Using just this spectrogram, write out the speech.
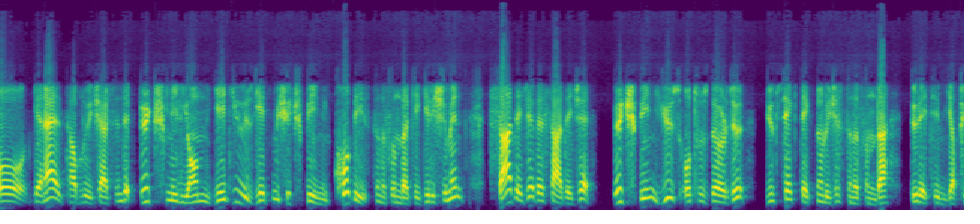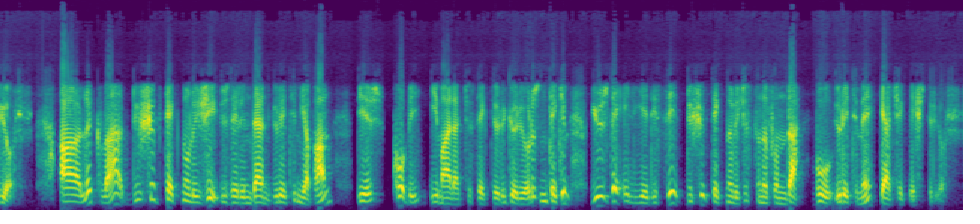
o genel tablo içerisinde 3 milyon 773 bin COBİ sınıfındaki girişimin sadece ve sadece 3134'ü yüksek teknoloji sınıfında üretim yapıyor. Ağırlıkla düşük teknoloji üzerinden üretim yapan bir KOBİ imalatçı sektörü görüyoruz. Nitekim %57'si düşük teknoloji sınıfında bu üretimi gerçekleştiriyor.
